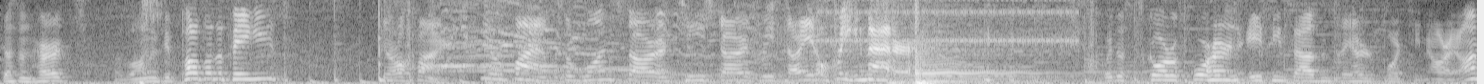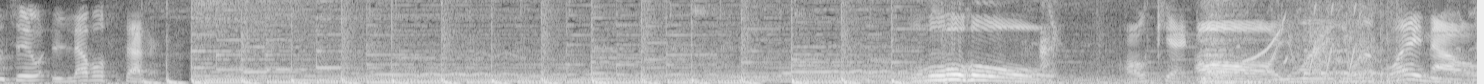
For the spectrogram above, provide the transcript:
Doesn't hurt. As long as you pop all the piggies, you're all fine. You're all fine with a one star, a two star, a three star. It don't freaking matter. with a score of 418,314. Alright, on to level 7. Oh! Okay. Oh, you wanna you wanna play now,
